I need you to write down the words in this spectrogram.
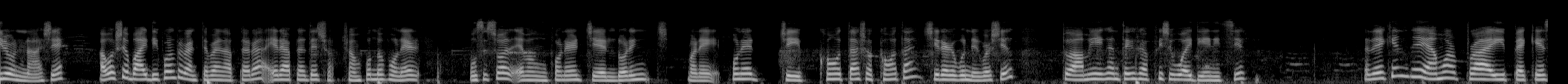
ইরোর না আসে, অবশ্যই বাই ডিফল্টও রাখতে পারেন আপনারা। এরা আপনাদের সম্পূর্ণ ফোনের প্রসেসর এবং ফোনের যে লোডিং মানে ফোনের যে ক্ষমতা, সক্ষমতা, সেটার উপর নির্ভরশীল। তো আমি এখান থেকে সব কিছু ওয়াই দিয়ে নিচ্ছি। দেখেন যে আমার প্রায় প্যাকেজ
